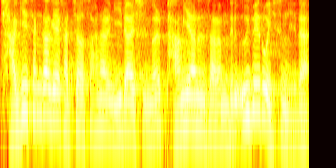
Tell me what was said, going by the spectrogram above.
자기 생각에 갇혀서 하나님 일하심을 방해하는 사람들이 의외로 있습니다.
